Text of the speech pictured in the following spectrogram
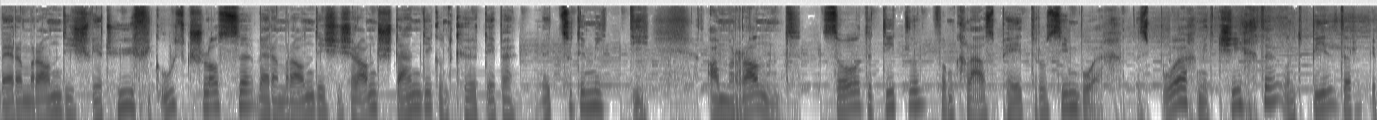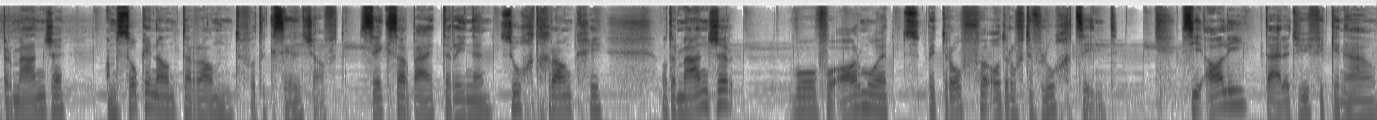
Wer am Rand ist, wird häufig ausgeschlossen. Wer am Rand ist, ist randständig und gehört eben nicht zu der Mitte. Am Rand, so der Titel von Klaus Petrus im Buch. Ein Buch mit Geschichten und Bildern über Menschen am sogenannten Rand der Gesellschaft. Sexarbeiterinnen, Suchtkranke oder Menschen, die von Armut betroffen oder auf der Flucht sind. Sie alle teilen häufig genau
